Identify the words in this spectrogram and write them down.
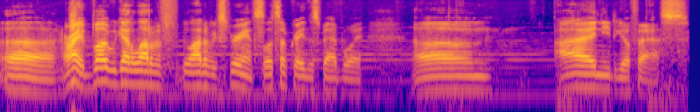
Uh, all right, but we got a lot of a lot of experience. So let's upgrade this bad boy. Um, I need to go fast.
